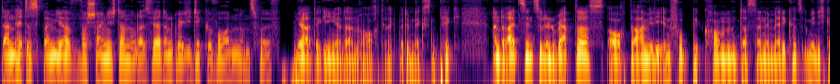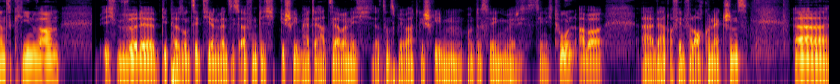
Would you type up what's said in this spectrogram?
dann hätte es bei mir wahrscheinlich dann, oder es wäre dann Grady Dick geworden an 12. Ja, der ging ja dann auch direkt mit dem nächsten Pick. An 13 zu den Raptors, auch da haben wir die Info bekommen, dass seine Medicals irgendwie nicht ganz clean waren. Ich würde die Person zitieren, wenn sie es öffentlich geschrieben hätte, hat sie aber nicht, sie hat sonst privat geschrieben und deswegen würde ich es hier nicht tun, aber äh, der hat auf jeden Fall auch Connections. Äh,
